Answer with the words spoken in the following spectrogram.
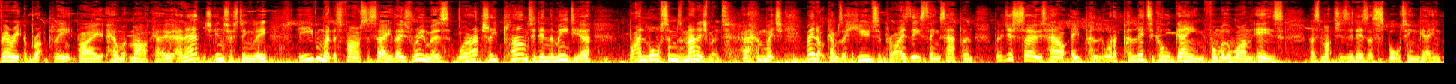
very abruptly by Helmut Marko and interestingly he even went as far as to say those rumours were actually planted in the media by Lawson's management, which may not come as a huge surprise, these things happen, but it just shows how a what a political game Formula One is as much as it is a sporting game.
